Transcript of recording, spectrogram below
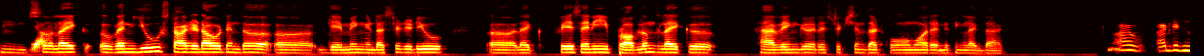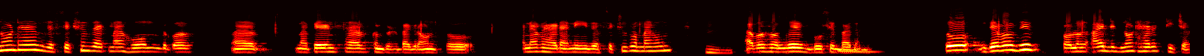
Hmm. Yeah. So, like, uh, when you started out in the uh, gaming industry, did you uh, like face any problems like uh, having uh, restrictions at home or anything like that? I I did not have restrictions at my home because uh, my parents have computer background, so I never had any restrictions from my home. Hmm. I was always boosted by them. So there was this problem. I did not have a teacher.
